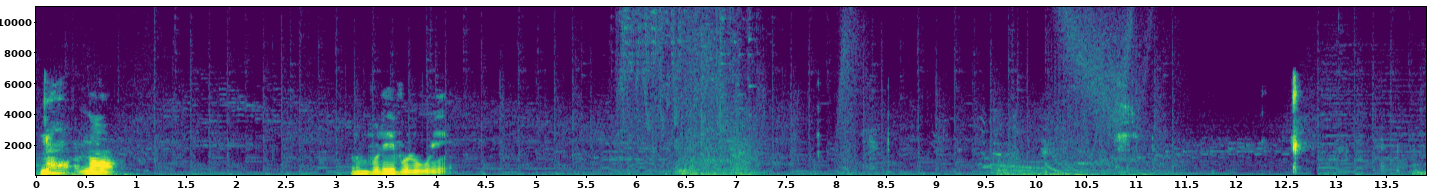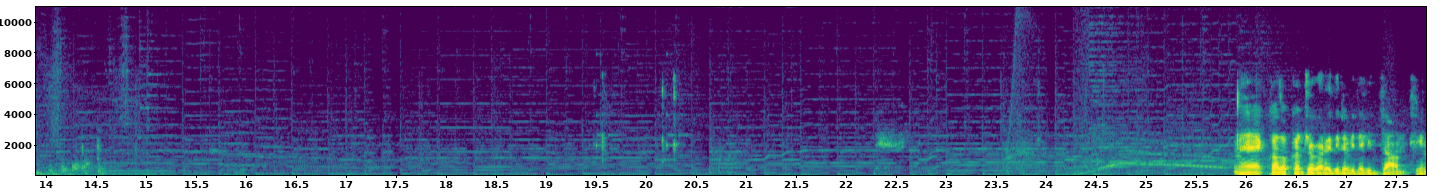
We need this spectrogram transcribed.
No, no! Non volevo lui. Eh, qua tocca giocare di revitalizzanti.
